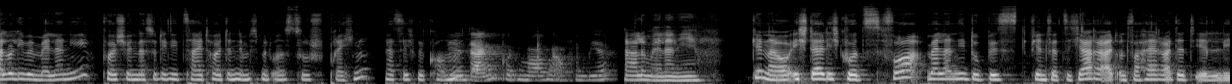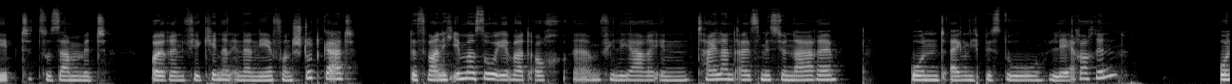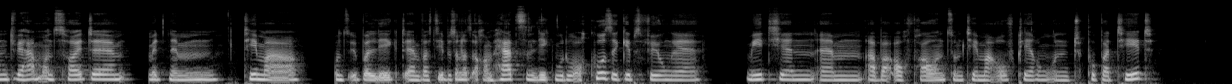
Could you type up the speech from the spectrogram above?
Hallo liebe Melanie, voll schön, dass du dir die Zeit heute nimmst, mit uns zu sprechen. Herzlich willkommen. Vielen Dank, guten Morgen auch von mir. Hallo Melanie. Genau, ich stelle dich kurz vor. Melanie, du bist 44 Jahre alt und verheiratet. Ihr lebt zusammen mit euren vier Kindern in der Nähe von Stuttgart. Das war nicht immer so. Ihr wart auch ähm, viele Jahre in Thailand als Missionare und eigentlich bist du Lehrerin. Und wir haben uns heute mit einem Thema uns überlegt, ähm, was dir besonders auch am Herzen liegt, wo du auch Kurse gibst für junge Mädchen, ähm, aber auch Frauen zum Thema Aufklärung und Pubertät.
